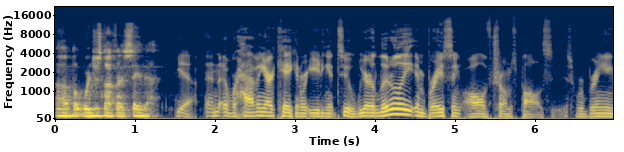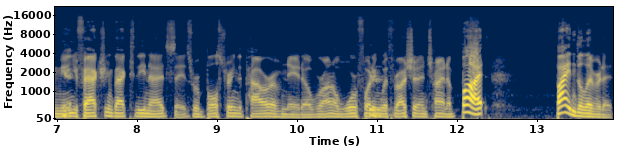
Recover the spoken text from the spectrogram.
uh, but we're just not going to say that. Yeah, and we're having our cake and we're eating it too. We are literally embracing all of Trump's policies. We're bringing manufacturing back to the United States. We're bolstering the power of NATO. We're on a war footing mm-hmm. with Russia and China. But Biden delivered it,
